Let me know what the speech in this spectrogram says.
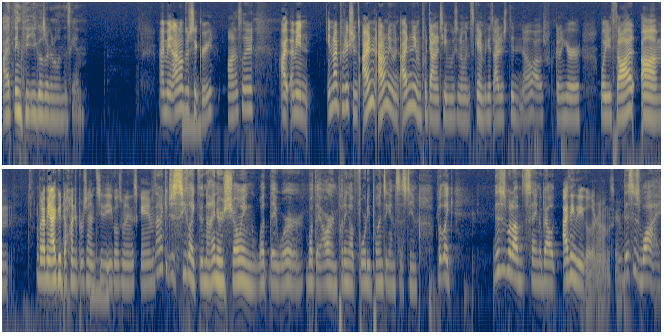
I think the Eagles are going to win this game. I mean, I don't disagree, honestly. I I mean, in my predictions, I didn't I don't even I didn't even put down a team who was gonna win this game because I just didn't know. I was gonna hear what you thought. Um, but I mean, I could 100% see the Eagles winning this game. But then I could just see like the Niners showing what they were, what they are, and putting up 40 points against this team. But like, this is what I'm saying about. I think the Eagles are gonna win this game. This is why,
